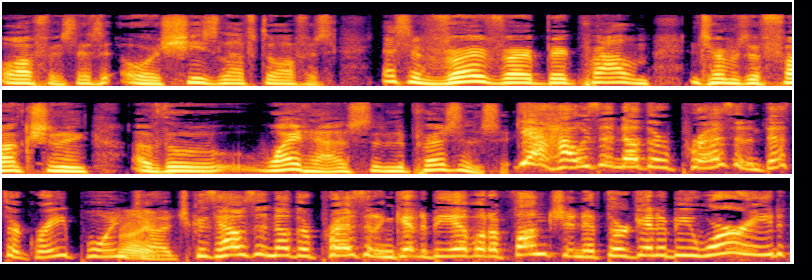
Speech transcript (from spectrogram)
office or she's left office. That's a very, very big problem in terms of functioning of the White House and the presidency. Yeah, how is another president? That's a great point, right. Judge. Because how's another president going to be able to function if they're going to be worried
